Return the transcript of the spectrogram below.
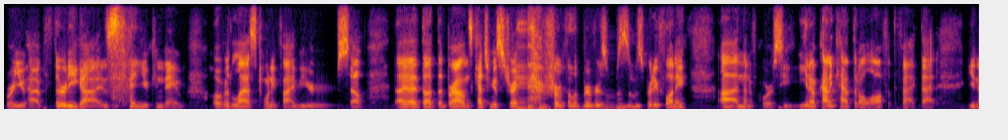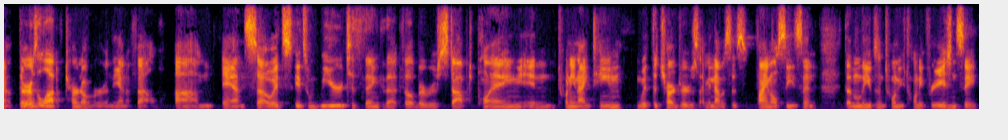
where you have 30 guys that you can name over the last 25 years. So I, I thought the Browns catching a stray from Philip Rivers was, was pretty funny. Uh, and then of course he, you know, kind of capped it all off with the fact that, you know, there is a lot of turnover in the NFL. Um, and so it's it's weird to think that Philip Rivers stopped playing in 2019 with the Chargers. I mean, that was his final season, then leaves in 2020 free agency,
